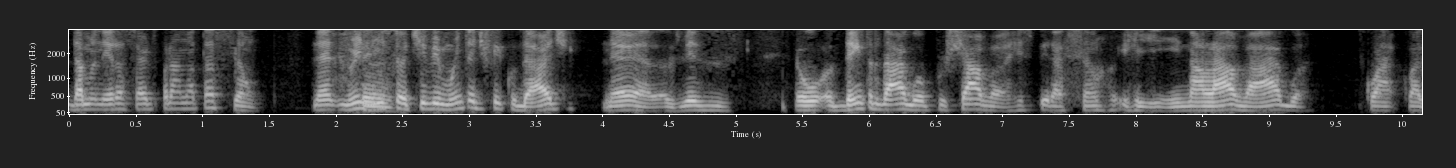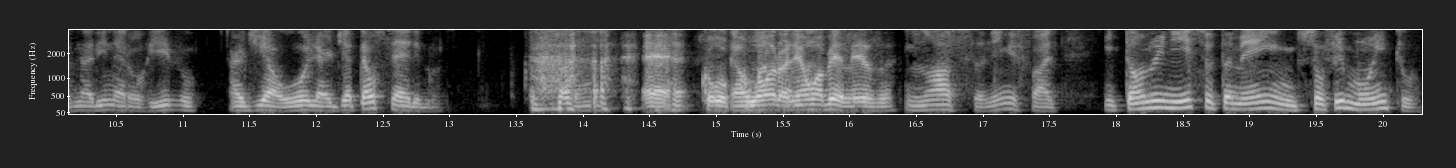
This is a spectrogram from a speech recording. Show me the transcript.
da maneira certa para a natação. Né? No Sim. início eu tive muita dificuldade, né? Às vezes eu dentro da água eu puxava a respiração e inalava água com, a, com as narinas, era horrível. Ardia o olho, ardia até o cérebro. Então, é, colocou é uma, ali é uma beleza. Nossa, nem me fale. Então, no início eu também sofri muito.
